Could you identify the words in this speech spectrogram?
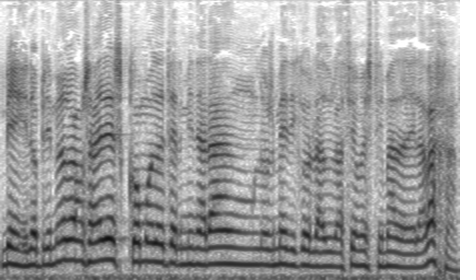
Bien, y lo primero que vamos a ver es cómo determinarán los médicos la duración estimada de la baja.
